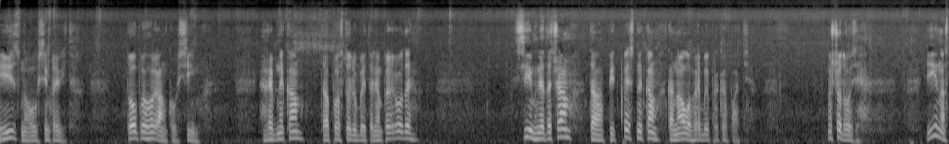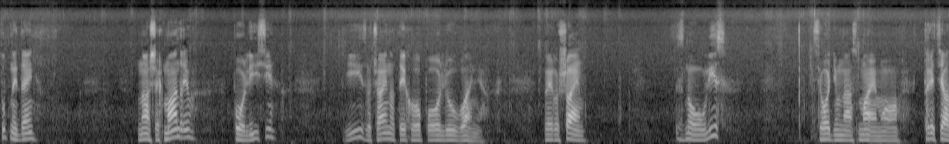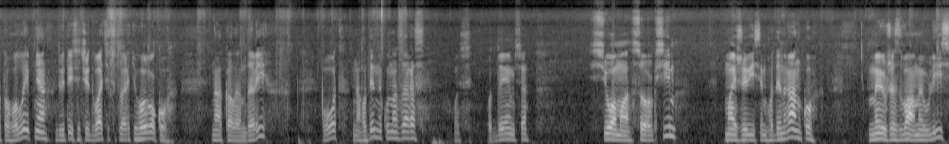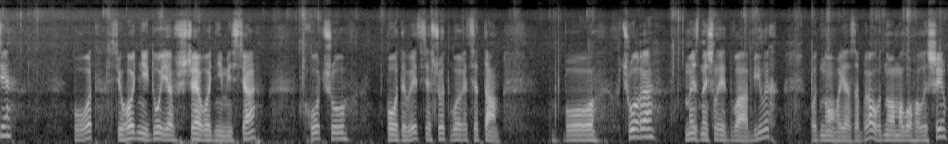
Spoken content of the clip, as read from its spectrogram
І знову всім привіт. Доброго ранку всім грибникам та просто любителям природи, всім глядачам та підписникам каналу Гриби Прикарпаття. Ну що, друзі, і наступний день наших мандрів по лісі і, звичайно, тихого полювання. Вирушаємо знову в ліс. Сьогодні в нас маємо 30 липня 2024 року на календарі. От, на годиннику у нас зараз. Ось, подивимося. 7.47, майже 8 годин ранку. Ми вже з вами в лісі. От, сьогодні йду я ще в одні місця. Хочу подивитися, що твориться там. Бо вчора ми знайшли два білих. Одного я забрав, одного малого лишив.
